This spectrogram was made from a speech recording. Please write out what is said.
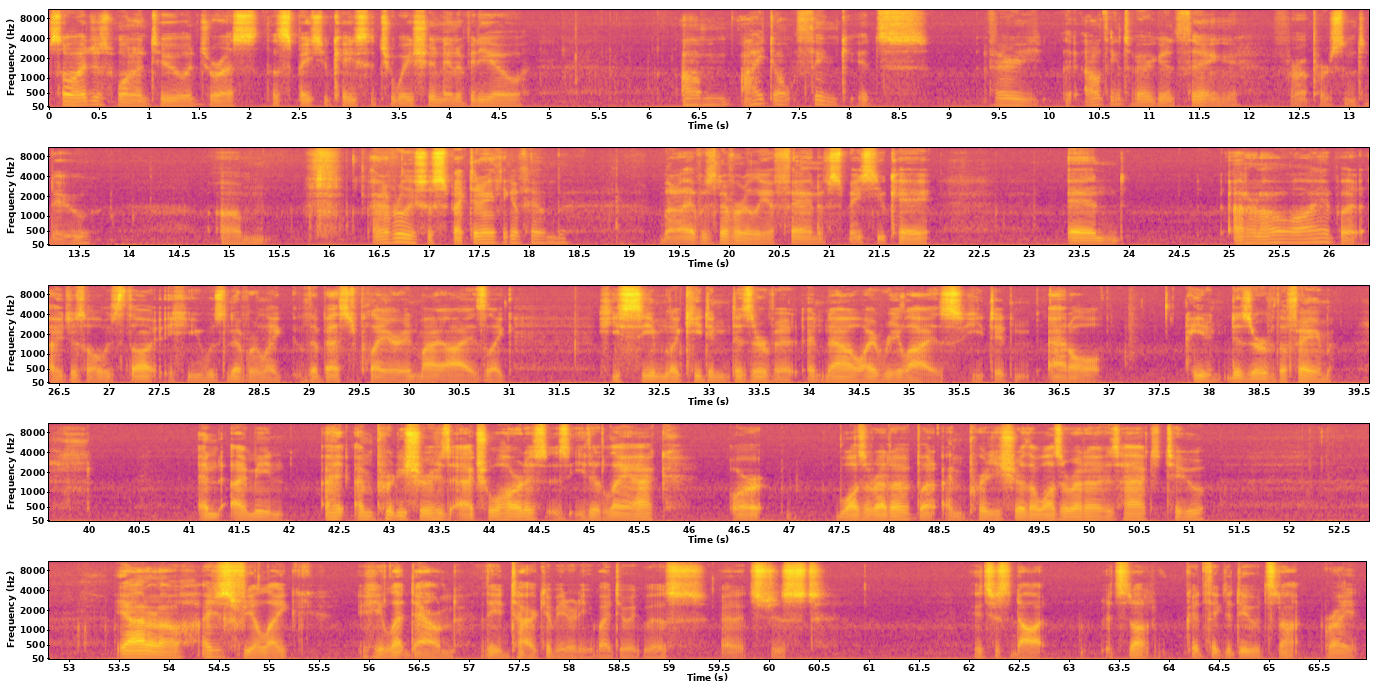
So I just wanted to address the Space UK situation in a video. Um, I don't think it's very, I don't think it's a very good thing for a person to do. Um, I never really suspected anything of him, but I was never really a fan of Space UK. And I don't know why, but I just always thought he was never like the best player in my eyes. Like he seemed like he didn't deserve it, and now I realize he didn't at all. He didn't deserve the fame. And I mean, I I'm pretty sure his actual hardest is either Layak or Wazareta, but I'm pretty sure the Wazareta is hacked too. Yeah, I don't know. I just feel like he let down the entire community by doing this, and it's just, it's just not, it's not a good thing to do. It's not right.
